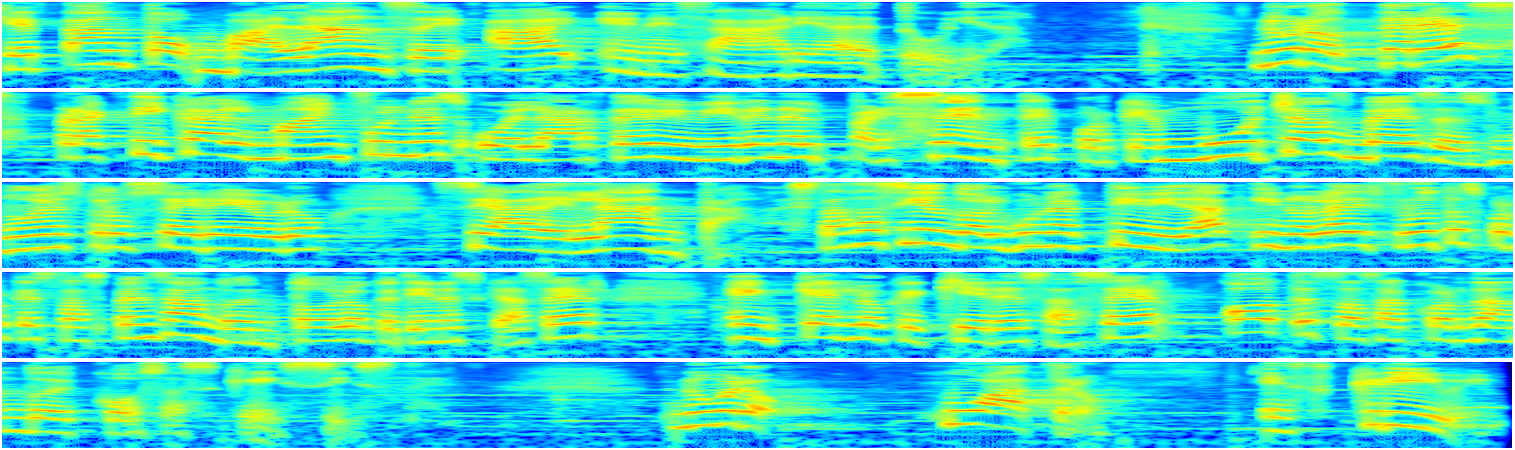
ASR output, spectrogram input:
¿qué tanto balance hay en esa área de tu vida? Número 3, practica el mindfulness o el arte de vivir en el presente porque muchas veces nuestro cerebro se adelanta. Estás haciendo alguna actividad y no la disfrutas porque estás pensando en todo lo que tienes que hacer, en qué es lo que quieres hacer o te estás acordando de cosas que hiciste. Número 4, escribe.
